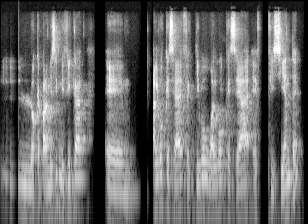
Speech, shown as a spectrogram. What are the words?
lo que para mí significa eh, algo que sea efectivo o algo que sea eficiente,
